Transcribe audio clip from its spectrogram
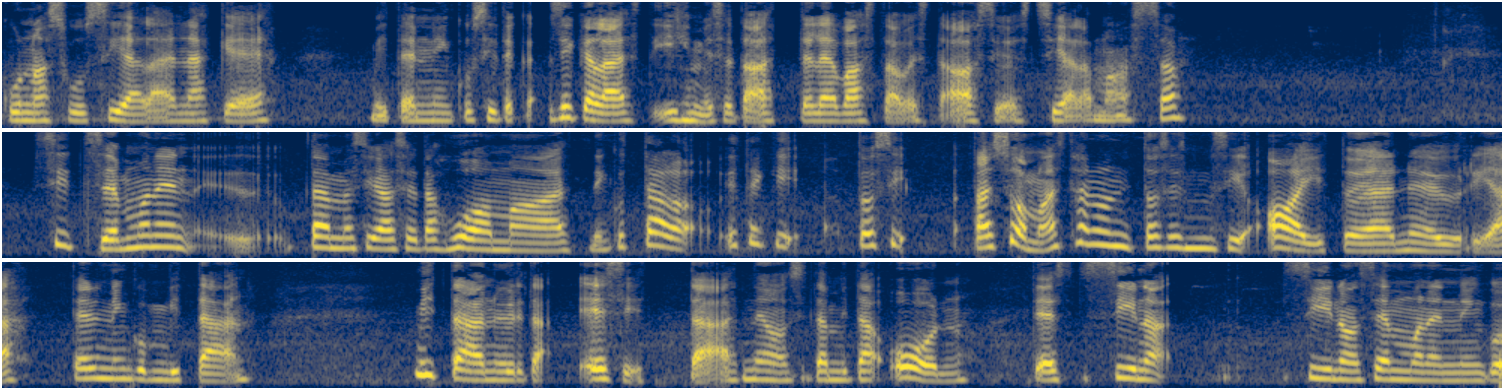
kun asuu siellä ja näkee, miten niin kuin sikäläiset ihmiset ajattelee vastaavista asioista siellä maassa sitten semmoinen tämmöisiä asioita huomaa, että niinku täällä on jotenkin tosi, tai suomalaisethan on tosi semmoisia aitoja ja nöyriä. Ei niinku mitään, mitään yritä esittää, ne on sitä mitä on. Tietysti siinä, siinä on semmoinen, niinku,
